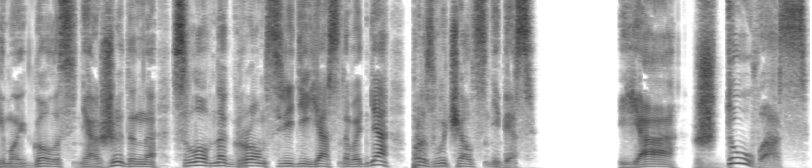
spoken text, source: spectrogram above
и мой голос неожиданно, словно гром среди ясного дня, прозвучал с небес. «Я жду вас!»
